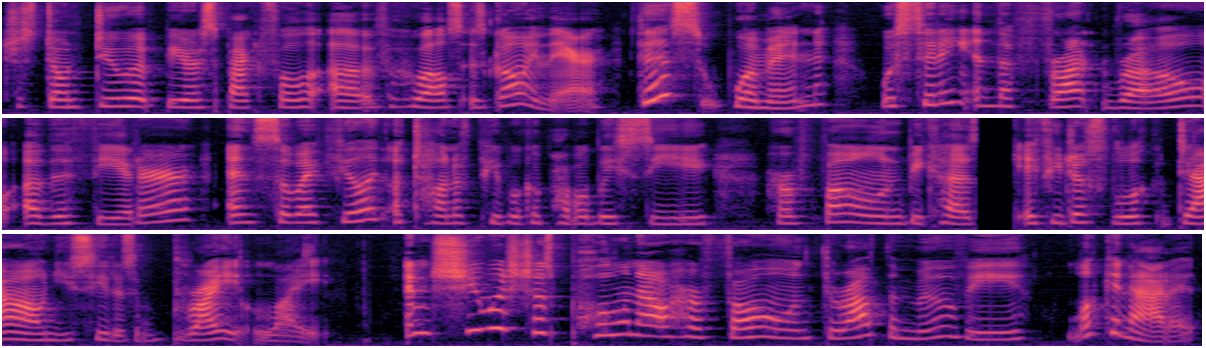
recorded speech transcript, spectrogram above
just don't do it, be respectful of who else is going there. This woman was sitting in the front row of the theater, and so I feel like a ton of people could probably see her phone because if you just look down, you see this bright light and she was just pulling out her phone throughout the movie, looking at it.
